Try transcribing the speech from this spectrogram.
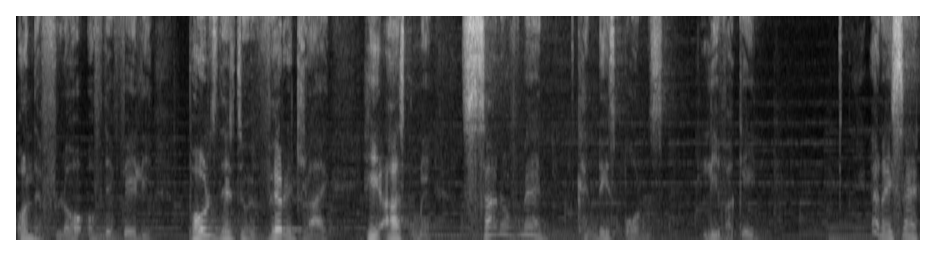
on the floor of the valley, bones that were very dry. He asked me, Son of man, can these bones live again? And I said,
